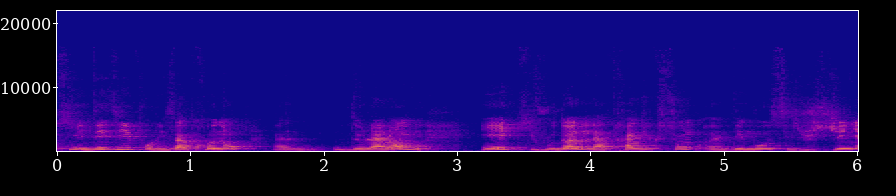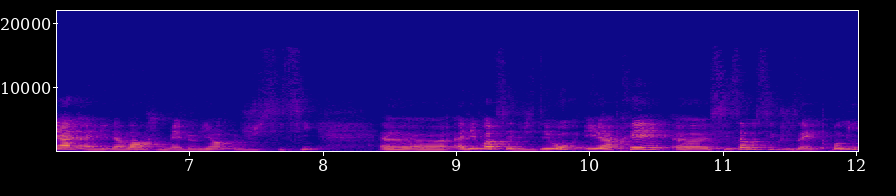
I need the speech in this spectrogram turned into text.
qui est dédiée pour les apprenants de la langue et qui vous donne la traduction des mots. C'est juste génial, allez la voir, je vous mets le lien juste ici. allez voir cette vidéo. Et après, c'est ça aussi que je vous avais promis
